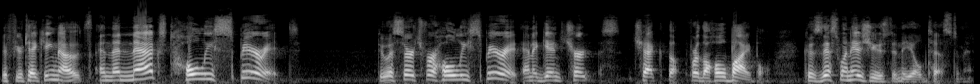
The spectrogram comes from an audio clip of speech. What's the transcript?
if you're taking notes. And then next, Holy Spirit. Do a search for Holy Spirit. And again, church, check the, for the whole Bible, because this one is used in the Old Testament.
